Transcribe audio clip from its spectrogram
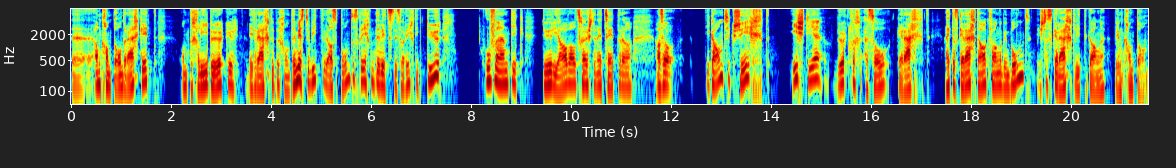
äh, am Kanton Recht gibt und der kleine Bürger nicht Recht bekommt. Dann müsst ihr weiter als Bundesgericht und dann wird es so richtig teuer, aufwendig, teure Anwaltskosten etc. Also die ganze Geschichte, ist die wirklich so gerecht? Hat das gerecht angefangen beim Bund? Ist das gerecht weitergegangen beim Kanton?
